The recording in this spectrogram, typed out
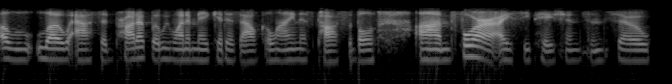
a low acid product, but we want to make it as alkaline as possible um, for our IC patients, and so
